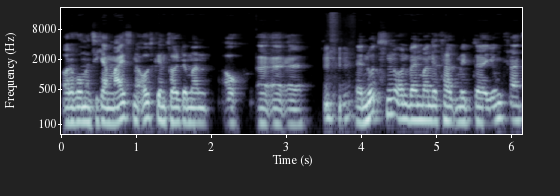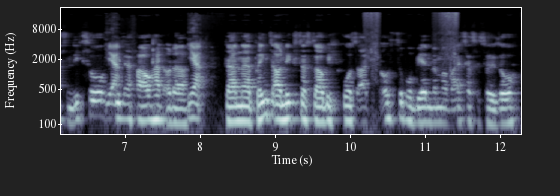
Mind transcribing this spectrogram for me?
oder wo man sich am meisten auskennt, sollte man auch äh, äh, äh mhm. Äh, nutzen. Und wenn man jetzt halt mit äh, Jungpflanzen nicht so ja. viel Erfahrung hat oder ja. Dann äh, bringt es auch nichts, das glaube ich großartig auszuprobieren, wenn man weiß, dass es sowieso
